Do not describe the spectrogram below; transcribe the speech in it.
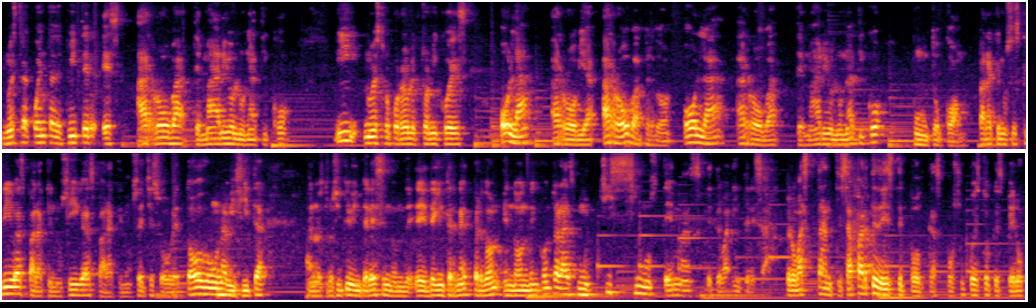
Nuestra cuenta de Twitter es arroba temario lunático y nuestro correo electrónico es hola arrobia, arroba, perdón, hola arroba temariolunático.com para que nos escribas, para que nos sigas, para que nos eches sobre todo una visita a nuestro sitio de interés en donde, eh, de internet, perdón, en donde encontrarás muchísimos temas que te van a interesar, pero bastantes, aparte de este podcast, por supuesto que espero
